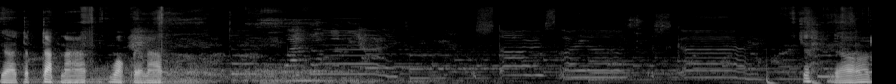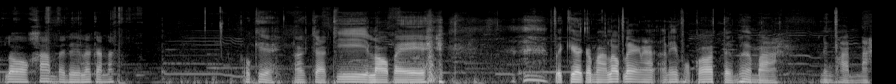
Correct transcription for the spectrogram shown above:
อย่าจัดจัดๆนะฮะบอกเลยนะครับโอเคเดี๋ยวเราข้ามไปเลยแล้วกันนะ โอเค หลังจากที่เราไป ไปเกลือกันมารอบแรกนะ อันนี้ผมก็เติมเพิ่มมา 1,000 นะ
